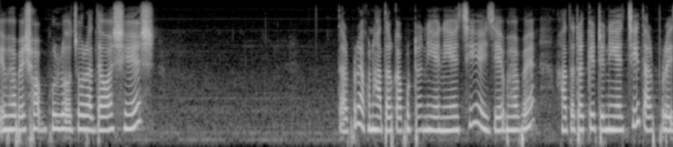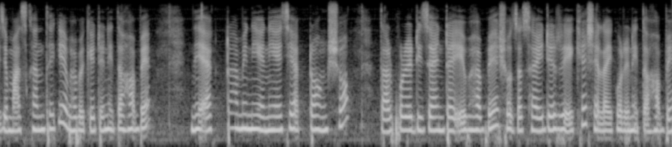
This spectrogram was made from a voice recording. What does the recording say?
এভাবে সবগুলো জোড়া দেওয়া শেষ। তারপর এখন হাতার কাপড়টা নিয়ে নিয়েছি, এই যে এভাবে হাতাটা কেটে নিয়েছি, তারপরে এই যে মাঝখান থেকে এভাবে কেটে নিতে হবে। নিয়ে একটা আমি নিয়ে নিয়েছি একটা অংশ, তারপরে ডিজাইনটা এভাবে সোজা সাইডে রেখে সেলাই করে নিতে হবে।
